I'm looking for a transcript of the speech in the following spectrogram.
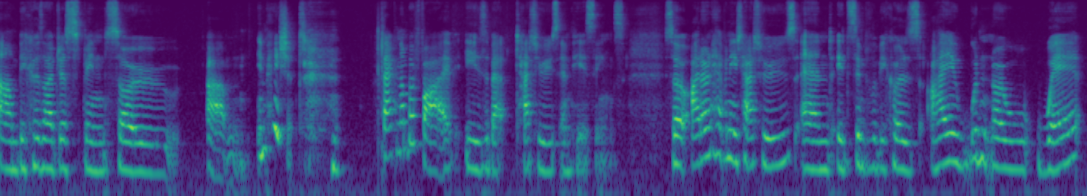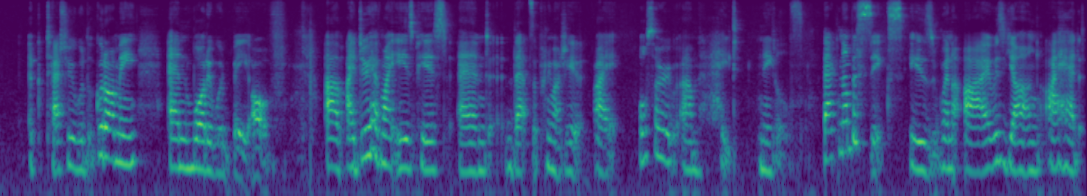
um, because I've just been so um, impatient. Fact number five is about tattoos and piercings. So I don't have any tattoos and it's simply because I wouldn't know where a tattoo would look good on me and what it would be of. Um, I do have my ears pierced and that's pretty much it. I also um, hate needles. Fact number six is when I was young, I had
